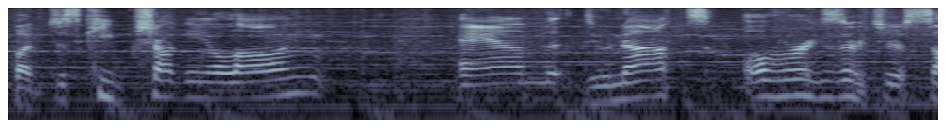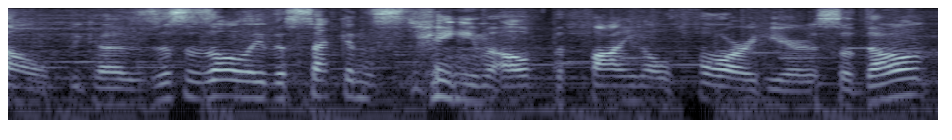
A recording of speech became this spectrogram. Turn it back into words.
but just keep chugging along and do not overexert yourself because this is only the second stream of the final four here, so don't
